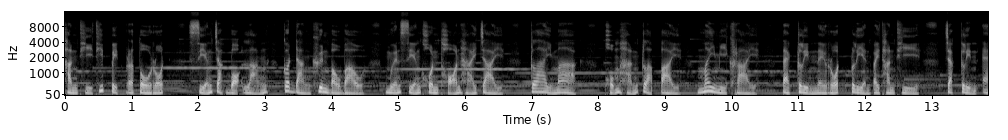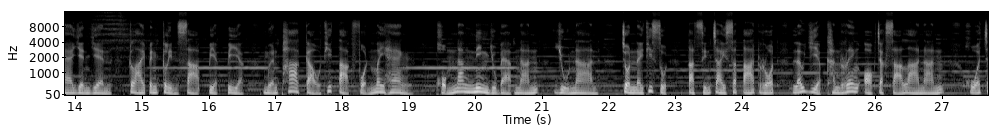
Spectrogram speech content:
ทันทีที่ปิดประตูรถ เสียงจากเบาะหลังก็ดังขึ้นเบาๆ เหมือนเสียงคนถอนหายใจ ใกล้มาก ผมหันกลับไป ไม่มีใคร แต่กลิ่นในรถเปลี่ยนไปทันที จากกลิ่นแอร์เย็นๆ กลายเป็นกลิ่นสาบเปียกๆ เหมือนผ้าเก่าที่ตากฝนไม่แห้ง ผมนั่งนิ่งอยู่แบบนั้น อยู่นาน จนในที่สุด ตัดสินใจสตาร์ทรถ แล้วเหยียบคันเร่งออกจากศาลานั้น หัวใจ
